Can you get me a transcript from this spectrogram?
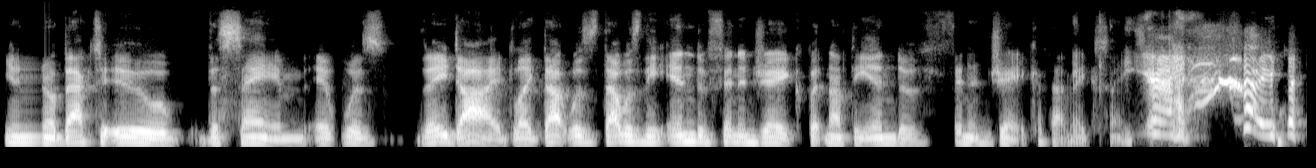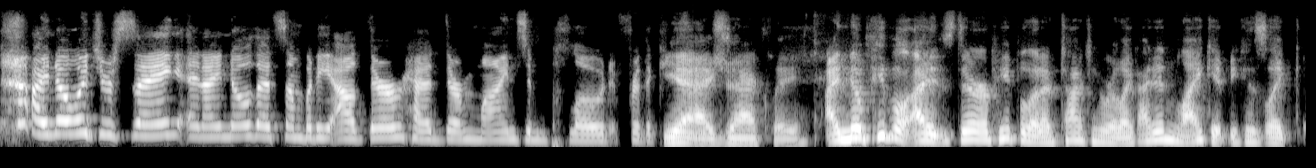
you know back to ooh the same. It was they died. Like that was that was the end of finn and jake but not the end of finn and jake if that makes sense. Yeah, I, I know what you're saying, and I know that somebody out there had their minds implode for the yeah exactly. I know people i there are people that i've talked to who are like i didn't like it because like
